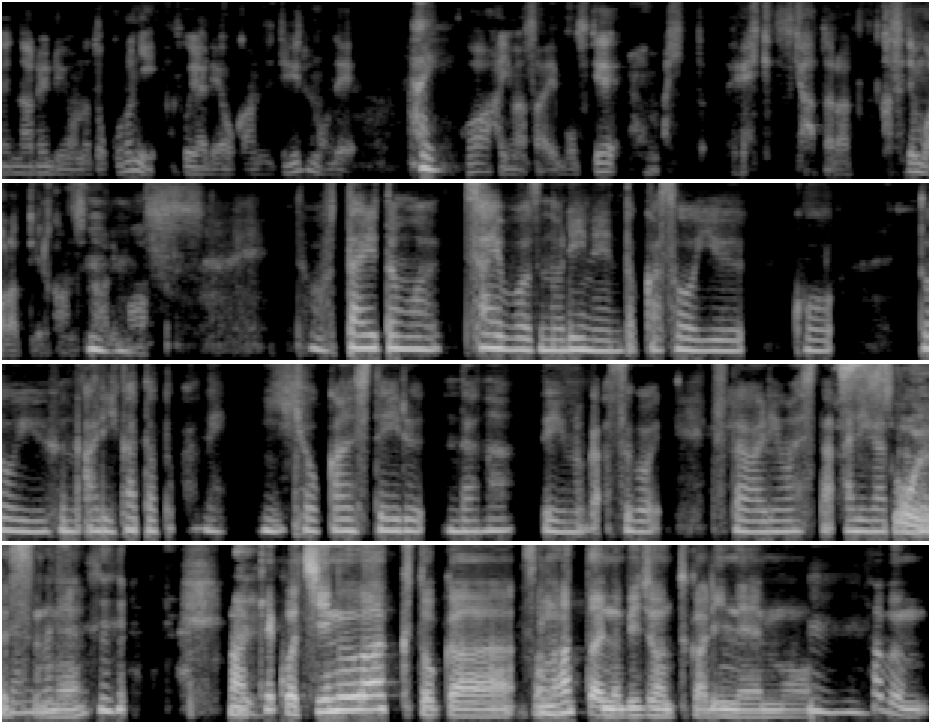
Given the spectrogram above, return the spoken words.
えになれるようなところにそうやりを感じているので、はい。僕は今、サイボーズで引き続き働かせてもらっている感じになります。お二人ともサイボーズの理念とかそういう、こう、どういうふうなあり方とかね、に共感しているんだなっていうのがすごい伝わりました。ありがとうございます。そうですね。まあ結構チームワークとか、そのあたりのビジョンとか理念も、うんうん多分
